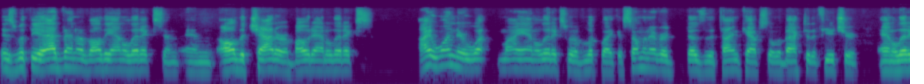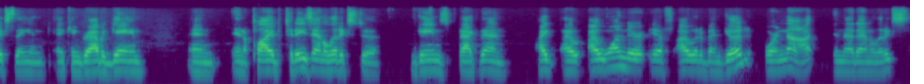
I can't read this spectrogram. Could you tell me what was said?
is with the advent of all the analytics and, and all the chatter about analytics, I wonder what my analytics would have looked like if someone ever does the time capsule, the Back to the Future analytics thing, and, and can grab a game and and apply today's analytics to games back then. I, I, I wonder if I would have been good or not in that analytics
